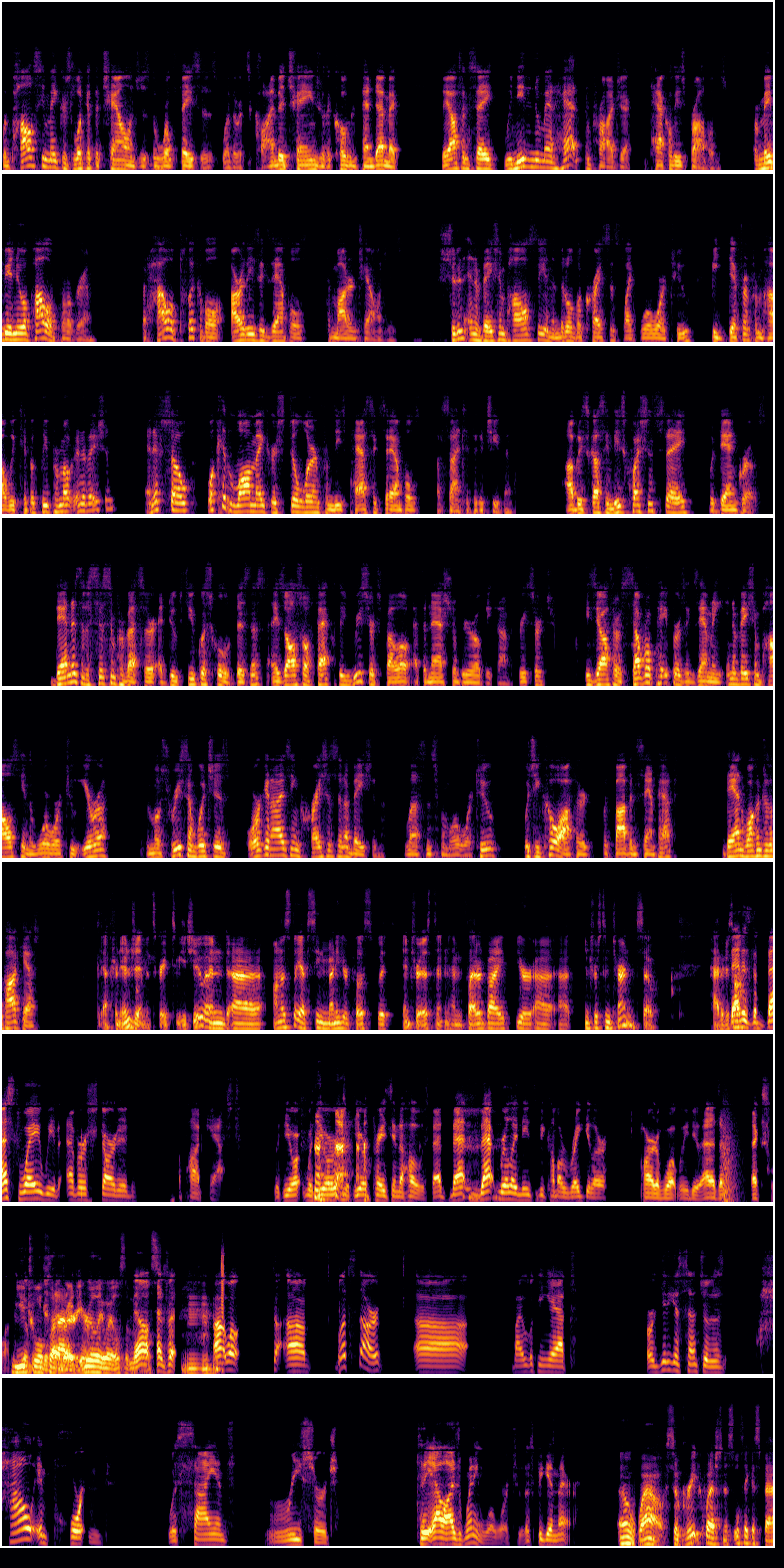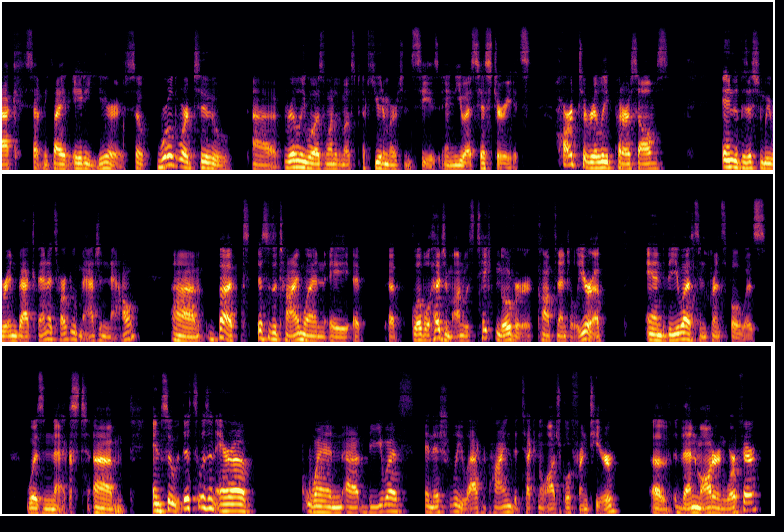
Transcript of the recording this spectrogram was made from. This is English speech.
When policymakers look at the challenges the world faces, whether it's climate change or the COVID pandemic, they often say, we need a new Manhattan Project to tackle these problems, or maybe a new Apollo program. But how applicable are these examples to modern challenges? Should an innovation policy in the middle of a crisis like World War II be different from how we typically promote innovation? And if so, what can lawmakers still learn from these past examples of scientific achievement? I'll be discussing these questions today with Dan Gross. Dan is an assistant professor at Duke Fuqua School of Business, and he's also a faculty research fellow at the National Bureau of Economic Research. He's the author of several papers examining innovation policy in the World War II era, the most recent of which is Organizing Crisis Innovation Lessons from World War II, which he co authored with Bhaven Sampat. Dan, welcome to the podcast. Good afternoon, Jim. It's great to meet you. And uh, honestly, I've seen many of your posts with interest, and I'm flattered by your uh, uh, interest in turn. So happy to. That talk. is the best way we've ever started a podcast with your with your with your praising the host. That that that really needs to become a regular part of what we do. That is excellent. Mutual so flattery really oils the No, that's right. Mm-hmm. Uh, well, uh, let's start uh, by looking at or getting a sense of this, how important was science research to the Allies winning World War II? Let's begin there. Oh, wow. So, great question. This will take us back 75, 80 years. So, World War II uh, really was one of the most acute emergencies in US history. It's hard to really put ourselves in the position we were in back then. It's hard to imagine now. Um, but this was a time when a, a, a global hegemon was taking over continental Europe, and the US, in principle, was was next. Um, and so this was an era when uh, the US initially lagged behind the technological frontier of then modern warfare.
